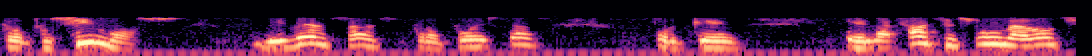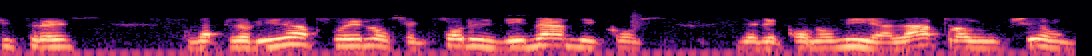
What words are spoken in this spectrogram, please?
propusimos diversas propuestas porque en las fases 1, 2 y 3 la prioridad fue los sectores dinámicos de la economía, la producción,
